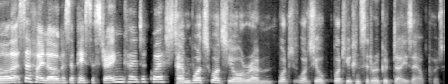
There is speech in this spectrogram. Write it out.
Oh, that's a how long is a piece of string kind of question. Um, what's what's your um what what's your what do you consider a good day's output?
